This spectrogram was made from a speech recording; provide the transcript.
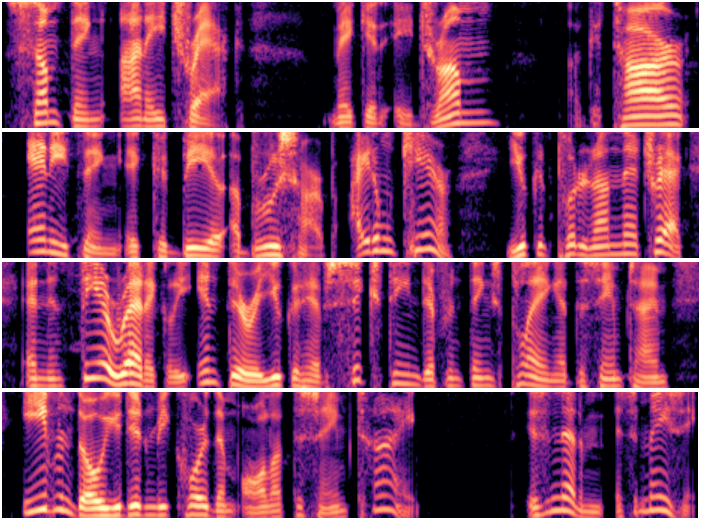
something on a track. Make it a drum, a guitar, anything. It could be a, a blues harp. I don't care. You could put it on that track. And then theoretically, in theory, you could have 16 different things playing at the same time, even though you didn't record them all at the same time. Isn't that it's amazing?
